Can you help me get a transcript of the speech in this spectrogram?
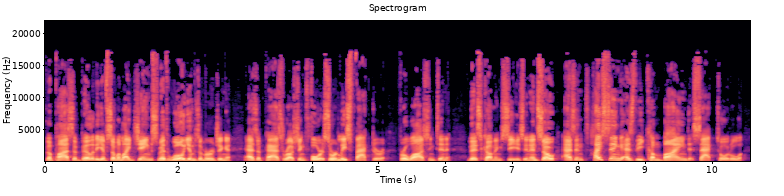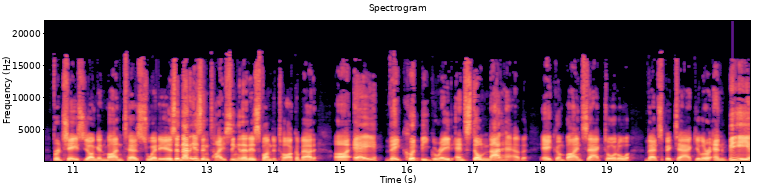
the possibility of someone like James Smith Williams emerging as a pass rushing force, or at least factor, for Washington this coming season. And so, as enticing as the combined sack total for Chase Young and Montez Sweat is, and that is enticing, and that is fun to talk about. Uh, a, they could be great and still not have a combined sack total that's spectacular. And B,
